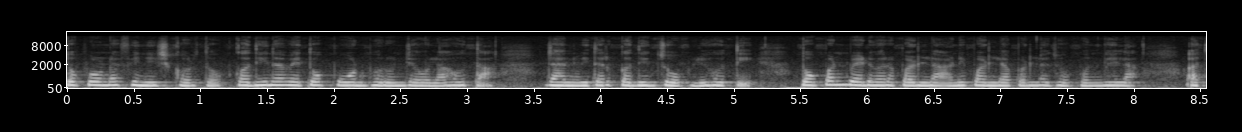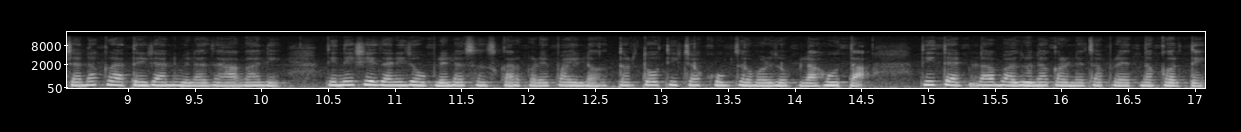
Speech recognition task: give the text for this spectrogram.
तो पूर्ण फिनिश करतो. कधी नव्हे तो पोट भरून जेवला होता. जान्हवी तर कधीच झोपली होती. तो पण बेडवर पडला आणि पडल्या पडल्या झोपून गेला. अचानक रात्री जान्हवीला जाग आली. तिने शेजारी झोपलेल्या संस्कारकडे पाहिलं तर तो तिच्या खूप जवळ झोपला होता. ती त्याला बाजूला करण्याचा प्रयत्न करते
